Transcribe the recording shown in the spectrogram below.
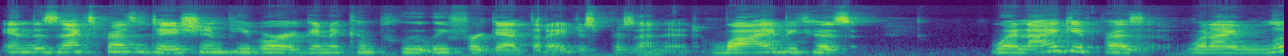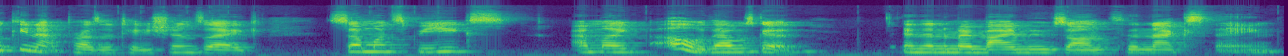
in this next presentation, people are going to completely forget that I just presented. Why? Because when I give pres when I'm looking at presentations, like someone speaks, I'm like, oh, that was good. And then my mind moves on to the next thing.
